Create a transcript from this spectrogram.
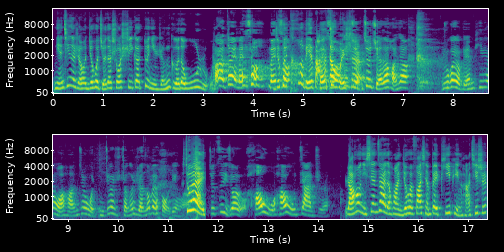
年轻的时候，你就会觉得说是一个对你人格的侮辱，啊，对，没错，没你就会错，特别把它当回事儿。就觉得好像，如果有别人批评我，好像就是我，你这个整个人都被否定了，对，就自己就毫无毫无价值。然后你现在的话，你就会发现被批评哈，其实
